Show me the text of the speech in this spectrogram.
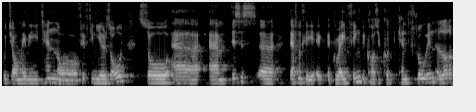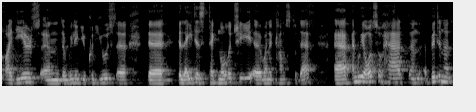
which are maybe 10 or 15 years old. So uh, um, this is uh, definitely a, a, great thing because you could can throw in a lot of ideas and really you could use uh, the the latest technology uh, when it comes to dev. Uh, and we also had an, a bit an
